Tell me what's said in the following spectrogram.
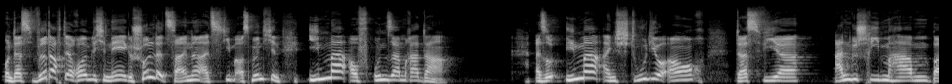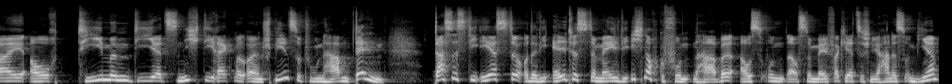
und das wird auch der räumlichen Nähe geschuldet sein, ne, als Team aus München, immer auf unserem Radar. Also immer ein Studio auch, das wir angeschrieben haben bei auch Themen, die jetzt nicht direkt mit euren Spielen zu tun haben. Denn das ist die erste oder die älteste Mail, die ich noch gefunden habe aus, aus dem Mailverkehr zwischen Johannes und mir.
